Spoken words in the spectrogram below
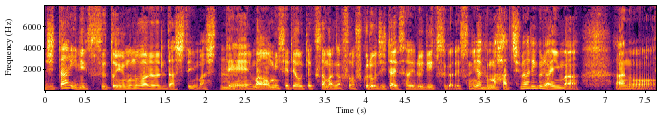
辞退率というものを我々出していまして、まあ、お店でお客様がその袋を辞退される率がですね約まあ8割ぐらい今あの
